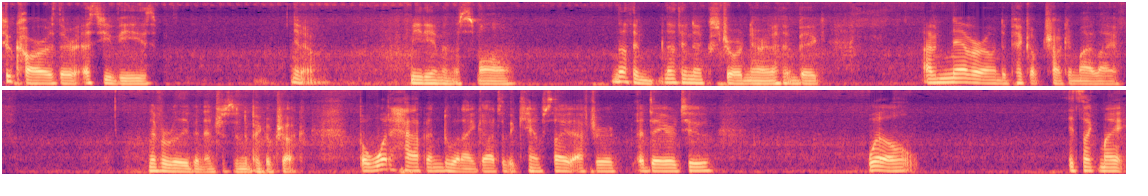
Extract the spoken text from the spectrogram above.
two cars, they're SUVs, you know, medium and the small. Nothing nothing extraordinary, nothing big. I've never owned a pickup truck in my life. Never really been interested in a pickup truck. But what happened when I got to the campsite after a day or two? Well, it's like my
